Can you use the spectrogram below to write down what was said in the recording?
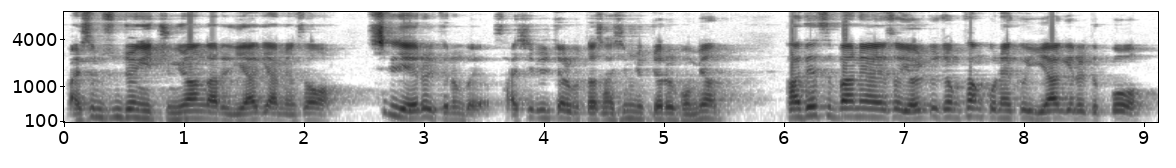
말씀 순종이 중요한가를 이야기하면서 실예를 드는 거예요. 41절부터 46절을 보면 가데스 바네아에서 열두 정탐꾼의 그 이야기를 듣고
